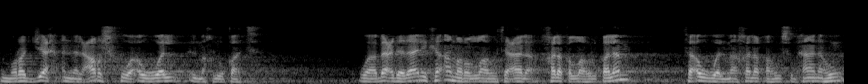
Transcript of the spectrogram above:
والمرجح أن العرش هو أول المخلوقات. وبعد ذلك أمر الله تعالى خلق الله القلم فأول ما خلقه سبحانه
